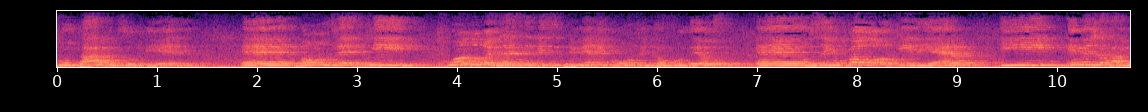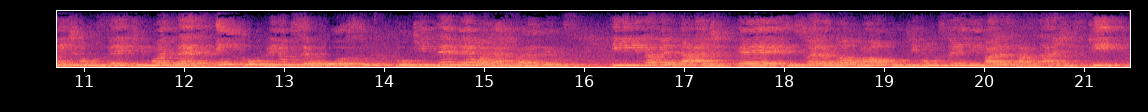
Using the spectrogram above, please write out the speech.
contavam sobre ele, é, vamos ver que quando Moisés teve esse primeiro encontro então com Deus, é, o Senhor falou quem ele era e imediatamente vamos ver que Moisés encobriu o seu rosto porque temeu olhar para Deus. E na verdade é, isso era normal porque vamos ver em várias passagens que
